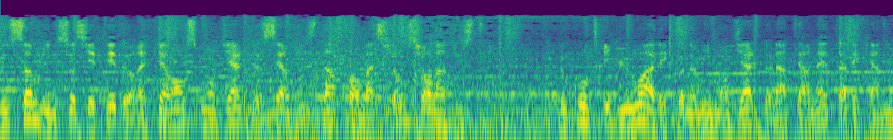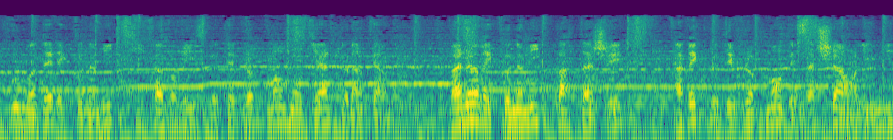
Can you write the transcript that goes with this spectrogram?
Nous sommes une société de référence mondiale de services d'information sur l'industrie. Nous contribuons à l'économie mondiale de l'Internet avec un nouveau modèle économique qui favorise le développement mondial de l'Internet. Valeur économique partagée, avec le développement des achats en ligne,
